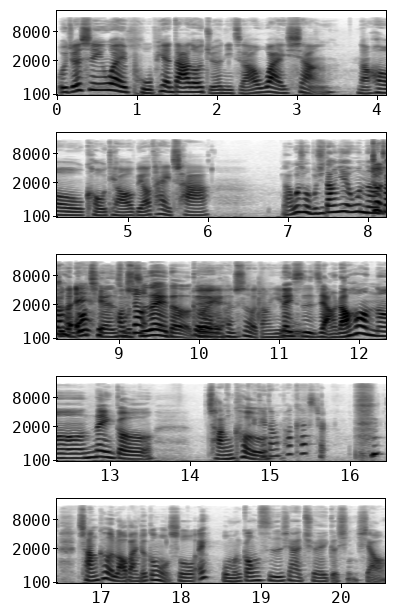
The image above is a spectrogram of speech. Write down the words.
我觉得是因为普遍大家都觉得你只要外向，然后口条不要太差，那为什么不去当业务呢？就赚很多钱什么之类的，对，对，很适合当业务，类似这样。然后呢，那个常客可以当 podcaster。常客老板就跟我说：“哎、欸，我们公司现在缺一个行销，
